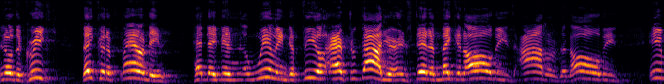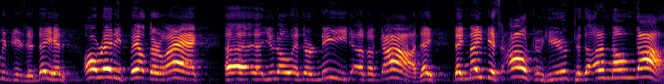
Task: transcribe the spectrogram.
You know, the Greeks, they could have found Him had they been willing to feel after God here instead of making all these idols and all these images, and they had already felt their lack uh, uh, you know, and their need of a God. They, they made this altar here to the unknown God.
